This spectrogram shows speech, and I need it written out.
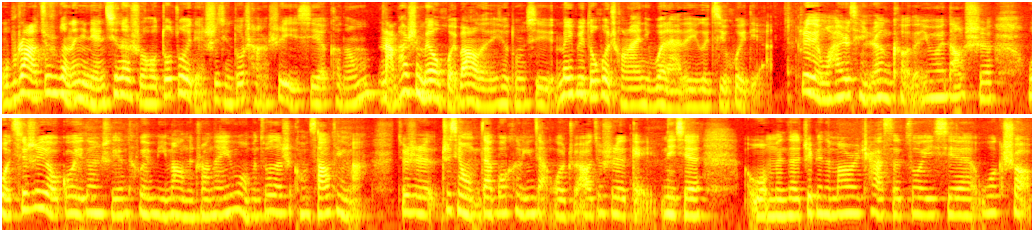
我不知道，就是可能你年轻的时候多做一点事情，多尝试一些，可能哪怕是没有回报的那些东西，maybe 都会成来你未来的一个机会点。这点我还是挺认可的，因为当时我其实有过一段时间特别迷茫的状态，因为我们做的是 consulting 嘛，就是之前我们在播客里讲过，主要就是给那些我们的这边的 Mauritius 做一些 workshop，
